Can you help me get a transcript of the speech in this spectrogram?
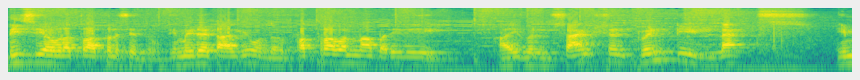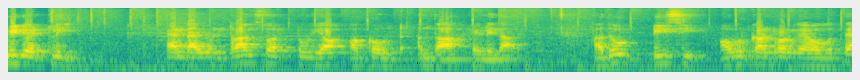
ಡಿ ಸಿ ಅವರ ಹತ್ರ ತಿಳಿಸಿದ್ರು ಇಮಿಡಿಯೇಟ್ ಆಗಿ ಒಂದು ಪತ್ರವನ್ನು ಬರೀರಿ. I will sanction twenty lakhs immediately and I will transfer to your account ಅಂತ ಹೇಳಿದ್ದಾರೆ. ಅದು ಡಿ ಸಿ ಅವ್ರ ಕಂಟ್ರೋಲ್ಗೆ ಹೋಗುತ್ತೆ.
